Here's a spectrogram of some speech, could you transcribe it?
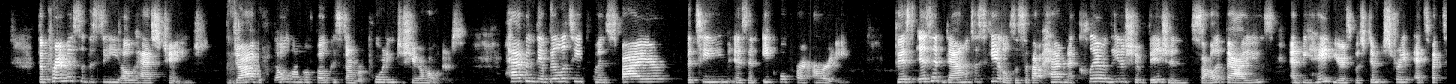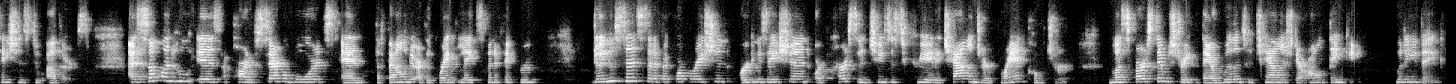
The premise of the CEO has changed. The job is no longer focused on reporting to shareholders. Having the ability to inspire the team is an equal priority. This isn't down to skills, it's about having a clear leadership vision, solid values, and behaviors which demonstrate expectations to others. As someone who is a part of several boards and the founder of the Great Lakes Benefit Group, do you sense that if a corporation, organization, or person chooses to create a challenger brand culture, must first demonstrate that they are willing to challenge their own thinking? What do you think?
